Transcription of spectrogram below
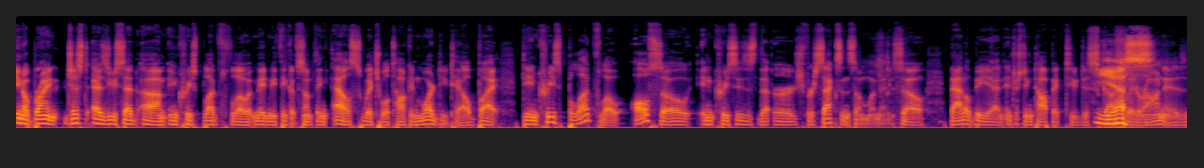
You know, Brian, just as you said, um, increased blood flow, it made me think of something else, which we'll talk in more detail. But the increased blood flow also increases the urge for sex in some women. So that'll be an interesting topic to discuss Yes. later on. Is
